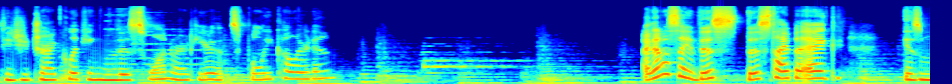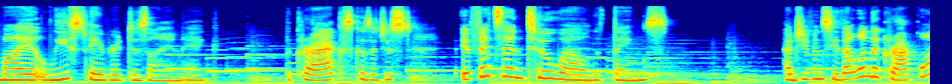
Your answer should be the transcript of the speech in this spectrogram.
Did you try clicking this one right here that's fully colored in? I gotta say this this type of egg is my least favorite design egg. The cracks, because it just it fits in too well with things. How'd you even see that one? The crack one?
